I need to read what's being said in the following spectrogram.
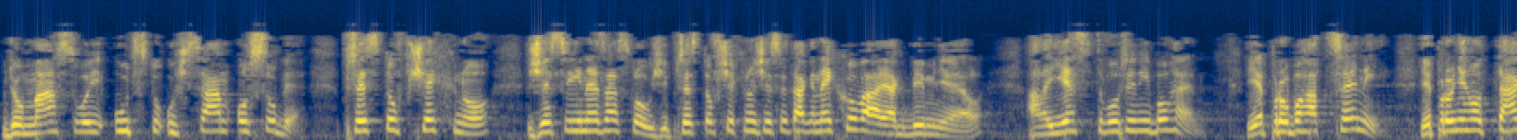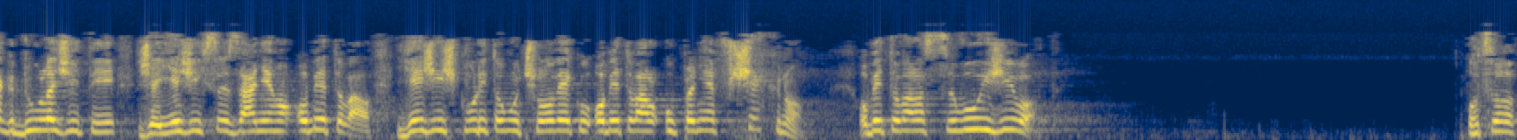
kdo má svoji úctu už sám o sobě. Přesto všechno, že si ji nezaslouží, přesto všechno, že se tak nechová, jak by měl, ale je stvořený Bohem. Je pro Boha cený. Je pro něho tak důležitý, že Ježíš se za něho obětoval. Ježíš kvůli tomu člověku obětoval úplně všechno. Obětoval svůj život. O co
